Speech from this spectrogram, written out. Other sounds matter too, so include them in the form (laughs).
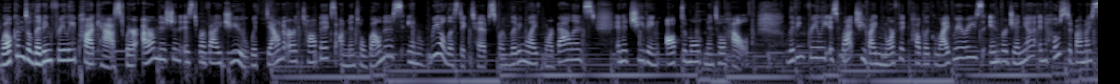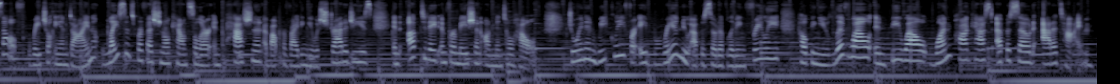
Welcome to Living Freely podcast, where our mission is to provide you with down to earth topics on mental wellness and realistic tips for living life more balanced and achieving optimal mental health. Living Freely is brought to you by Norfolk Public Libraries in Virginia and hosted by myself, Rachel Ann Dine, licensed professional counselor and passionate about providing you with strategies and up to date information on mental health. Join in weekly for a brand new episode of Living Freely, helping you live well and be well, one podcast episode at a time.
